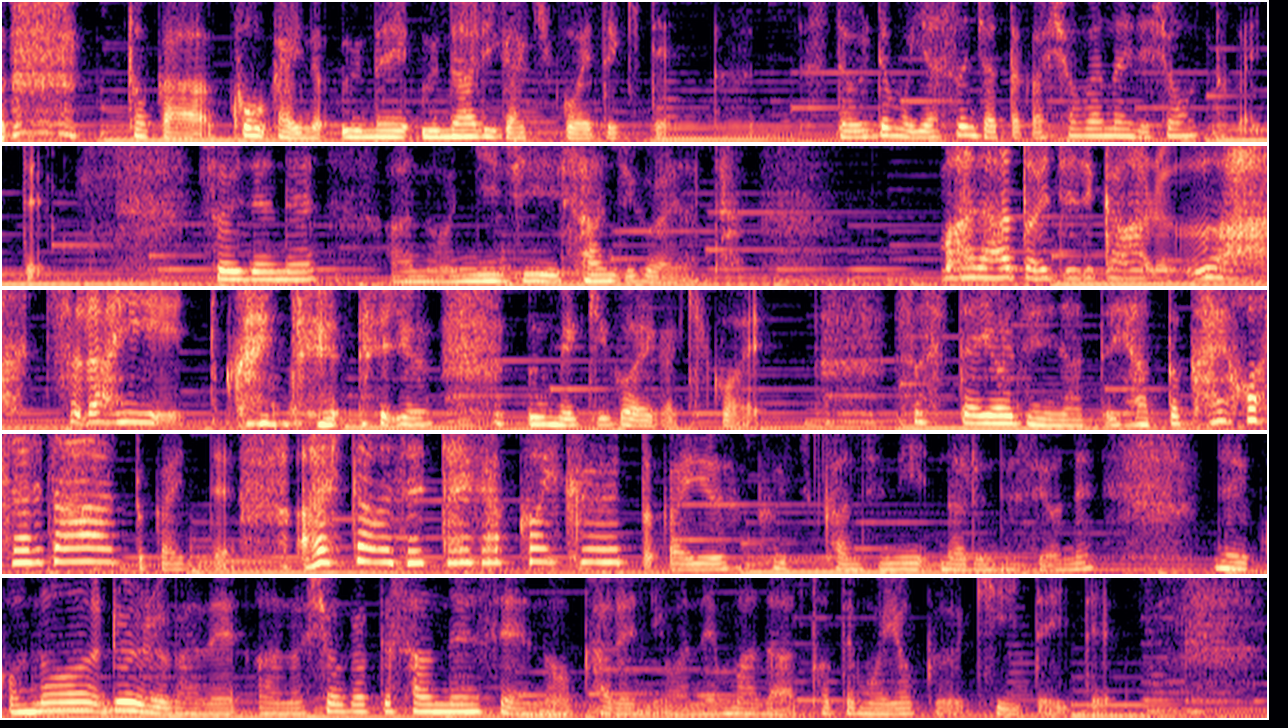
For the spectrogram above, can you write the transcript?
とか後悔のう,、ね、うなりが聞こえてきて。それでも休んじゃったからしょうがないでしょとか言って。それでねあの2時3時ぐらいだった。まだあと1時間あるうわ辛いとか言っていううめき声が聞こえそして4時になってやっと解放されたとか言って明日は絶対学校行くとかいう感じになるんですよね。でこのルールがねあの小学3年生の彼にはねまだとてもよく聞いていて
